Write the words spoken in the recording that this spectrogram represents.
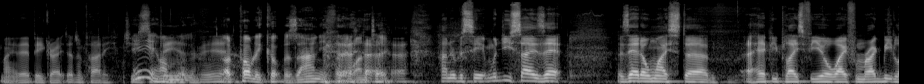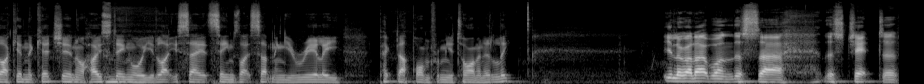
Mate, that'd be a great dinner party. Jeez, Yeah, I'm be, looking- yeah. I'd probably cook lasagna for that one too. Hundred percent. Would you say is that is that almost uh, a happy place for you away from rugby, like in the kitchen or hosting, or you like you say, it seems like something you really picked up on from your time in Italy? Yeah, look, I don't want this uh, this chat to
